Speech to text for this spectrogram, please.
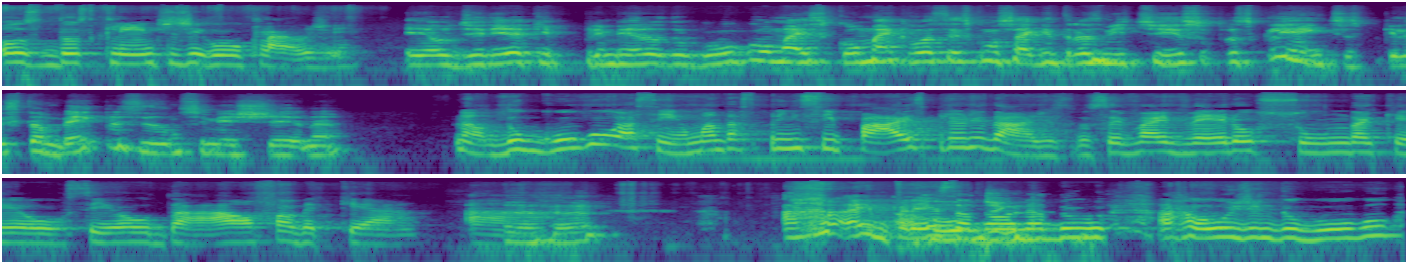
os, dos clientes de Google Cloud? Eu diria que primeiro do Google, mas como é que vocês conseguem transmitir isso para os clientes? Porque eles também precisam se mexer, né? Não, do Google, assim, uma das principais prioridades. Você vai ver o Sunda, que é o CEO da Alphabet, que é a, a, uhum. a empresa a dona do a holding do Google,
